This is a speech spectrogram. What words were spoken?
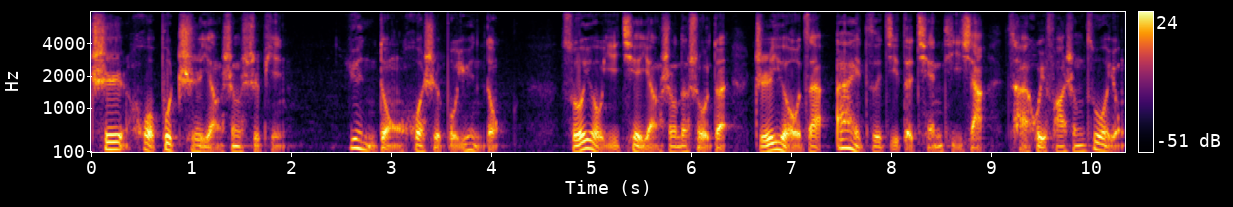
吃或不吃养生食品，运动或是不运动。所有一切养生的手段，只有在爱自己的前提下才会发生作用。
